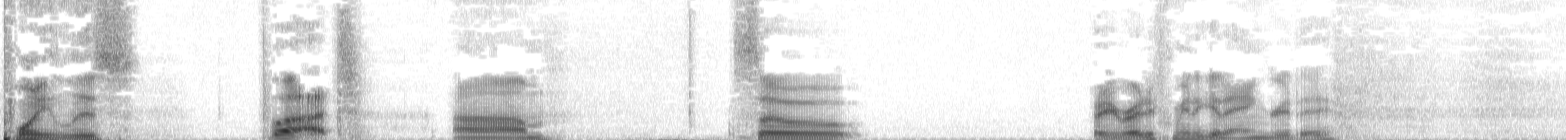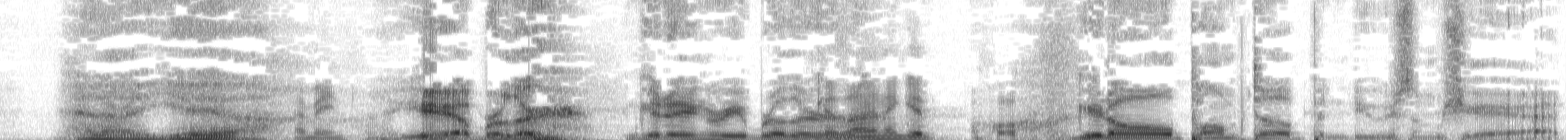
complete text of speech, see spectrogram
Pointless. But, um, so, are you ready for me to get angry, Dave? Uh, yeah. I mean, Yeah, brother. Get angry, brother. because I'm gonna get. Whoa, Get all pumped up and do some shit.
